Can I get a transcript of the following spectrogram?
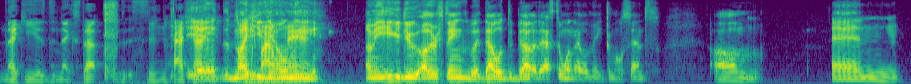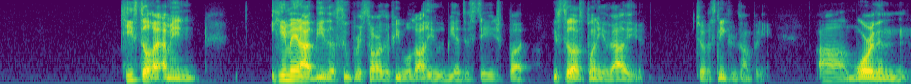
Nike is the next step. It's in hashtag. Yeah, the Nike's the only. Man. I mean, he could do other things, but that would that's the one that would make the most sense. Um, and he still. I mean, he may not be the superstar that people thought he would be at this stage, but he still has plenty of value to a sneaker company. Uh, more than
